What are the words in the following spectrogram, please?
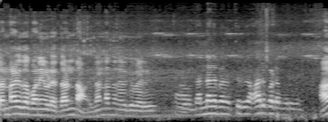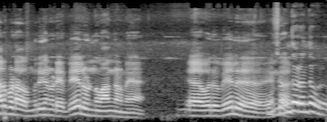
தண்டாயுத பாணியோட தண்டம். தண்டம் இருக்கு பேரு? திரு ஆறுபட முருகன். ஆறுபட முருகனுடைய வேல் ஒன்று வாங்கணுமே. ஒரு வேலு எங்க? சொந்த ஊர் எந்த ஊர்?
